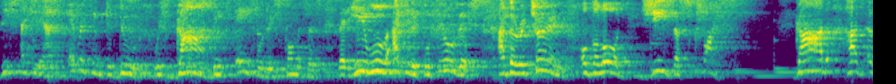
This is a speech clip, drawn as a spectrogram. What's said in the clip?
This actually has everything to do with God being faithful to his promises, that he will actually fulfill this at the return of the Lord Jesus Christ. God has a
